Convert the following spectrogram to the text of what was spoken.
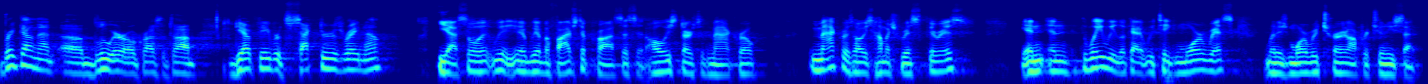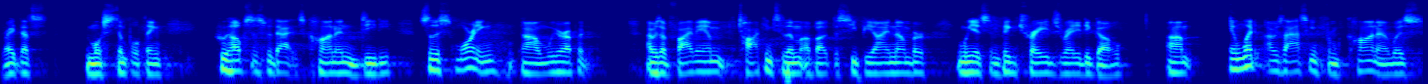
break down that uh, blue arrow across the top. Do you have favorite sectors right now? Yeah, so we, we have a five step process. It always starts with macro. Macro is always how much risk there is. And, and the way we look at it, we take more risk when there's more return opportunity set, right? That's the most simple thing. Who helps us with that? It's Con and Didi. So this morning, um, we were up at, I was up 5 a.m. talking to them about the CPI number, and we had some big trades ready to go. Um, and what I was asking from Kana was,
